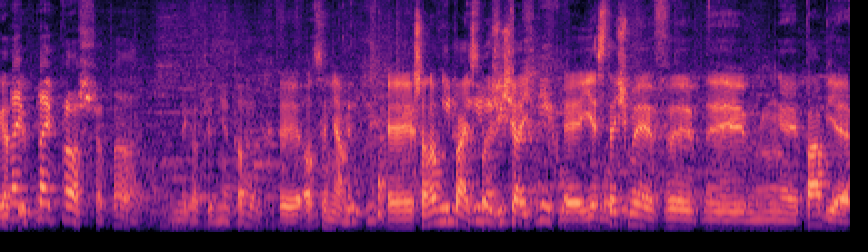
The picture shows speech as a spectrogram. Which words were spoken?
Negatywnie. najprostsze, tak. Negatywnie to y, oceniamy. Y, Szanowni Państwo, dzisiaj y, jesteśmy w y, y, pubie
